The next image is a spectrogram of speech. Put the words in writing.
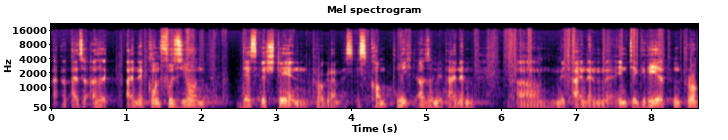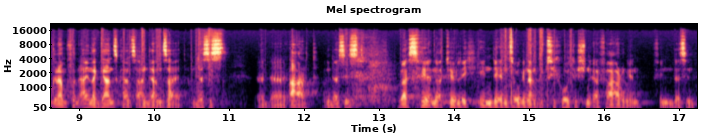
also, also eine Konfusion des bestehenden Programmes. Es kommt nicht also mit einem, äh, mit einem integrierten Programm von einer ganz, ganz anderen Seite. Und das ist äh, Art. Und das ist was wir natürlich in den sogenannten psychotischen Erfahrungen finden. Das sind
